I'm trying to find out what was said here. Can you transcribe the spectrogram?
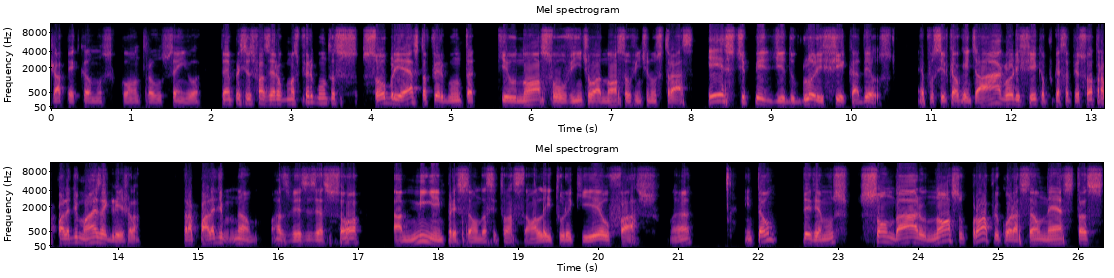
já pecamos contra o Senhor. Então é preciso fazer algumas perguntas sobre esta pergunta que o nosso ouvinte ou a nossa ouvinte nos traz. Este pedido glorifica a Deus? É possível que alguém diga, ah, glorifica, porque essa pessoa atrapalha demais a igreja lá. Atrapalha de. Não, às vezes é só a minha impressão da situação, a leitura que eu faço. Né? Então, devemos sondar o nosso próprio coração nestas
